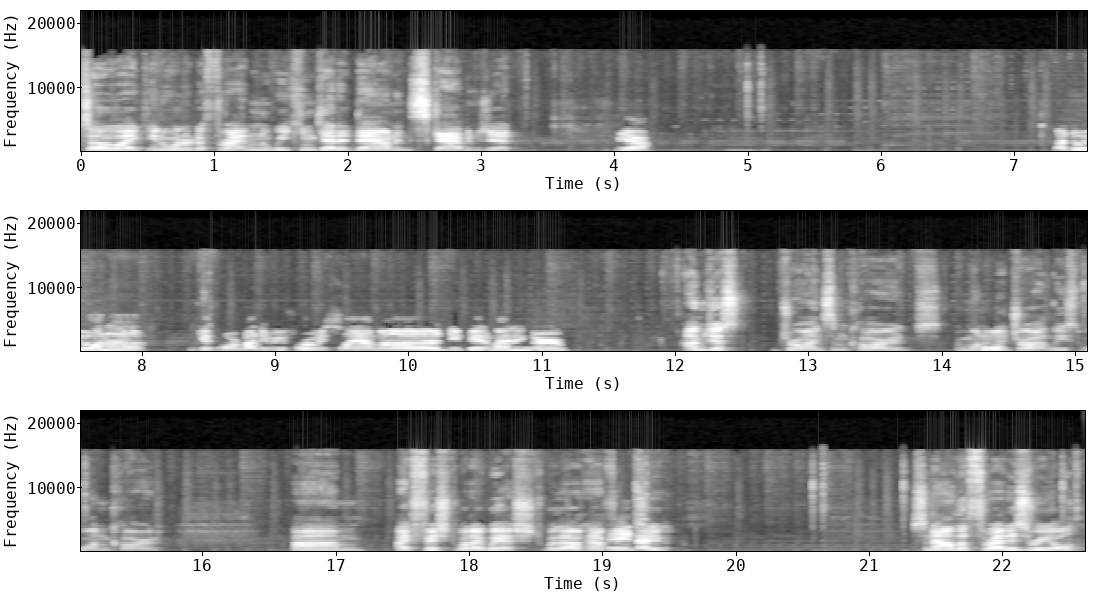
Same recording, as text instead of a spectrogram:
to like in order to threaten, we can get it down and scavenge it. yeah. Now, do we want to get more money before we slam uh, deep data mining, or I'm just drawing some cards. I wanted Cool. to draw at least one card. Um, I fished what I wished without having Hey, nice. to. So now the threat is real.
